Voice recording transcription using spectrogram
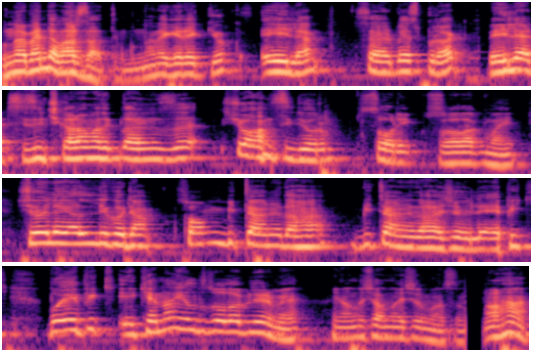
Bunlar bende var zaten bunlara gerek yok. Eylem serbest bırak. Beyler sizin çıkaramadıklarınızı şu an siliyorum. Sorry kusura bakmayın. Şöyle geldik hocam. Son bir tane daha. Bir tane daha şöyle epik. Bu epik e, Kenan Yıldız olabilir mi? Yanlış anlaşılmasın. Aha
